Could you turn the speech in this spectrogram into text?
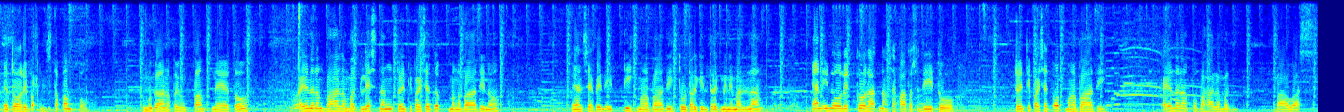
Ito, Reebok Insta Pump po. Gumagana pa yung pump na ito. Kayo na lang bahalang mag-less ng 20% off mga buddy, no? Ayan, 780 mga buddy. Total gildrag minimal lang. Ayan, inulit ko lahat ng sapatos dito. 20% off mga buddy. Kayo na lang po bahala magbawas.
